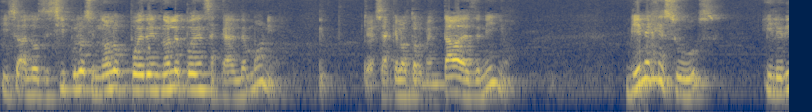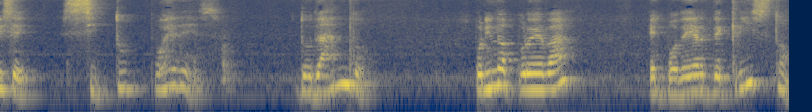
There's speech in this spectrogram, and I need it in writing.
y a los discípulos y no lo pueden, no le pueden sacar el demonio, que o sea que lo atormentaba desde niño. Viene Jesús y le dice, si tú puedes, dudando, poniendo a prueba el poder de Cristo.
